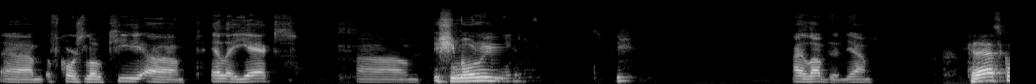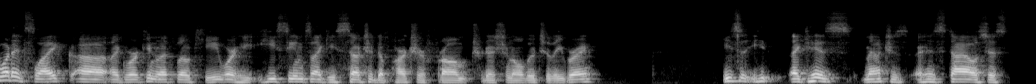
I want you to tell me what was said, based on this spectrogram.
Um, of course, Low Ki uh, LAX. Um, Ishimori. I loved it. Yeah. Can I ask what it's like, uh, like working with Low Ki, where he he seems like he's such a departure from traditional lucha libre. He's he, like his matches, his style is just.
